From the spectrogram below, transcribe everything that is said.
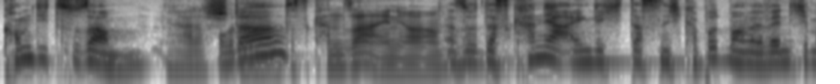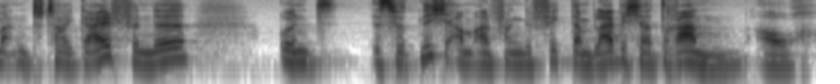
kommen die zusammen. Ja, das stimmt. Oder? Das kann sein, ja. Also das kann ja eigentlich das nicht kaputt machen, weil wenn ich jemanden total geil finde und es wird nicht am Anfang gefickt, dann bleibe ich ja dran auch.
